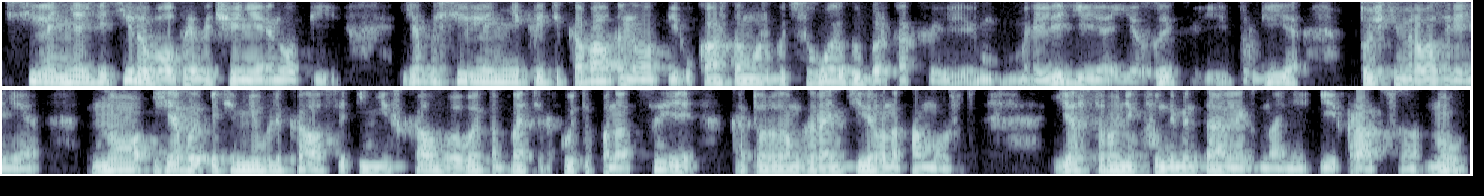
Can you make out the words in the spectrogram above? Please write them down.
сильно не агитировал за изучение НЛП. Я бы сильно не критиковал НЛП. У каждого может быть свой выбор, как и религия, язык и другие точки мировоззрения. Но я бы этим не увлекался и не искал бы в этом, знаете, какой-то панацеи, которая вам гарантированно поможет. Я сторонник фундаментальных знаний и рацио. Ну,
